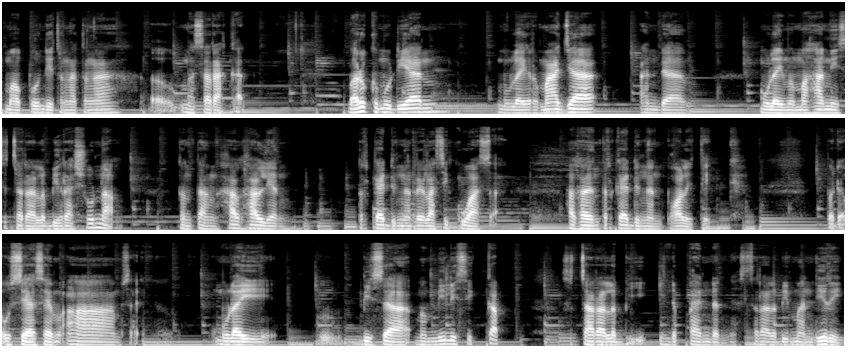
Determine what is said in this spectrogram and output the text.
maupun di tengah-tengah uh, masyarakat. Baru kemudian mulai remaja Anda mulai memahami secara lebih rasional tentang hal-hal yang terkait dengan relasi kuasa, hal-hal yang terkait dengan politik. Pada usia SMA misalnya mulai eh, bisa memilih sikap secara lebih independen, ya, secara lebih mandiri.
